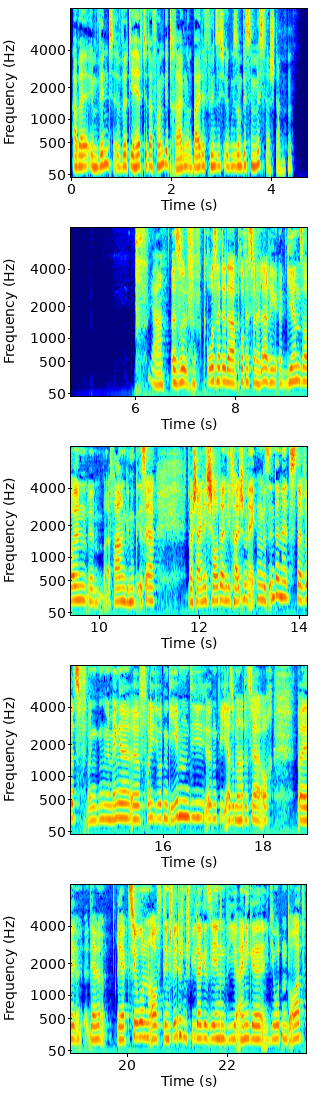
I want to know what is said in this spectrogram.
aber im Wind wird die Hälfte davongetragen und beide fühlen sich irgendwie so ein bisschen missverstanden ja, also Groß hätte da professioneller reagieren sollen. Ähm, erfahren genug ist er. Wahrscheinlich schaut er in die falschen Ecken des Internets. Da wird es eine Menge äh, Vollidioten geben, die irgendwie, also man hat es ja auch bei der Reaktion auf den schwedischen Spieler gesehen, wie einige Idioten dort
